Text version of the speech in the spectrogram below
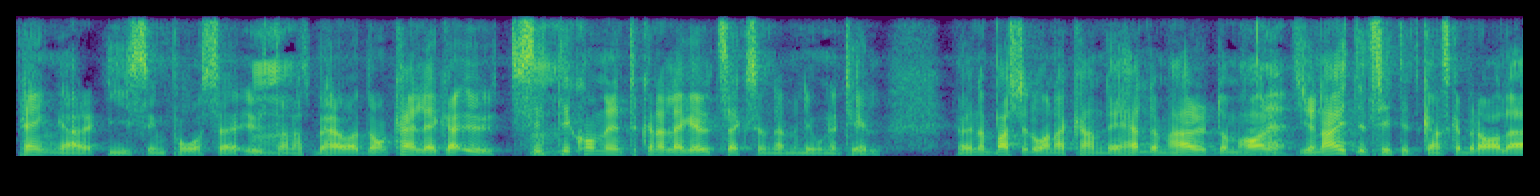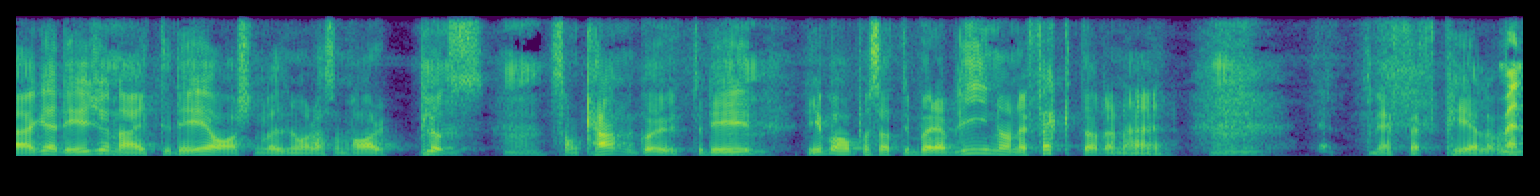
pengar i sin påse utan att behöva, de kan lägga ut. City kommer inte kunna lägga ut 600 miljoner till. Jag vet inte om Barcelona kan det heller. De, här, de har ett, United sitter i ett ganska bra läge. Det är United, det är Arsenal och några som har plus, som kan gå ut. Det, är, det är bara att hoppas att det börjar bli någon effekt av den här FFP eller vad. Men,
